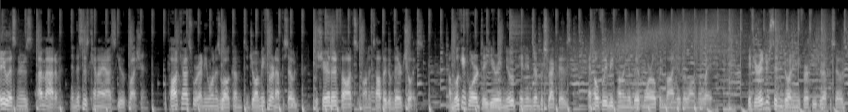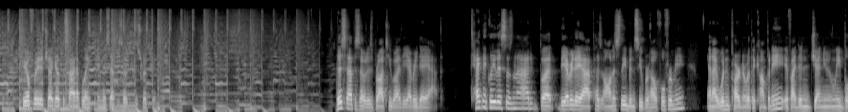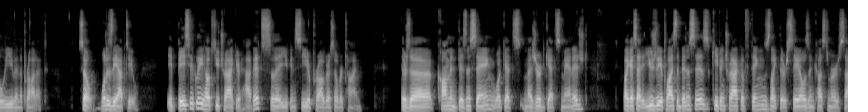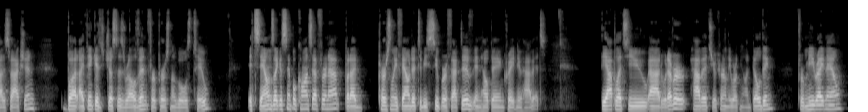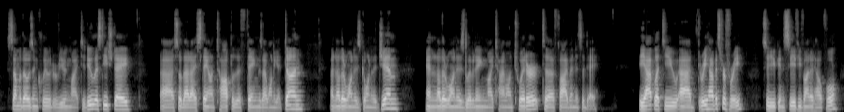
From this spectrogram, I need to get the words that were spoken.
Hey, listeners, I'm Adam, and this is Can I Ask You a Question, a podcast where anyone is welcome to join me for an episode to share their thoughts on a topic of their choice. I'm looking forward to hearing new opinions and perspectives, and hopefully becoming a bit more open minded along the way. If you're interested in joining me for a future episode, feel free to check out the sign up link in this episode's description. This episode is brought to you by the Everyday app. Technically, this is an ad, but the Everyday app has honestly been super helpful for me, and I wouldn't partner with a company if I didn't genuinely believe in the product. So, what does the app do? It basically helps you track your habits so that you can see your progress over time. There's a common business saying what gets measured gets managed. Like I said, it usually applies to businesses, keeping track of things like their sales and customer satisfaction but I think it's just as relevant for personal goals too. It sounds like a simple concept for an app, but I've personally found it to be super effective in helping create new habits. The app lets you add whatever habits you're currently working on building. For me right now, some of those include reviewing my to do list each day uh, so that I stay on top of the things I want to get done. Another one is going to the gym. And another one is limiting my time on Twitter to five minutes a day. The app lets you add three habits for free, so you can see if you find it helpful.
